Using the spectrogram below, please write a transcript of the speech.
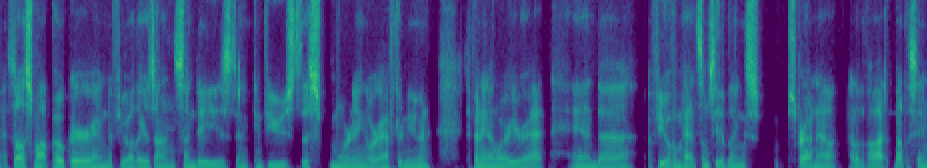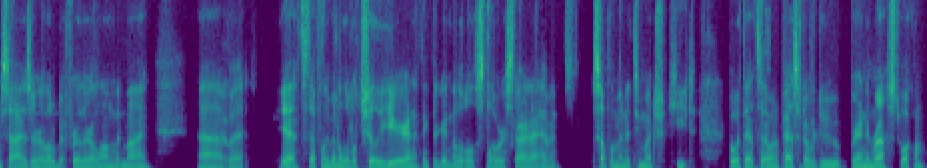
I saw Smart Poker and a few others on Sundays and Confused this morning or afternoon, depending on where you're at. And uh, a few of them had some seedlings sprouting out out of the pot, about the same size or a little bit further along than mine. Uh, Yep. But yeah, it's definitely been a little chilly here, and I think they're getting a little slower start. I haven't supplemented too much heat. But with that said, I want to pass it over to Brandon Rust. Welcome.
